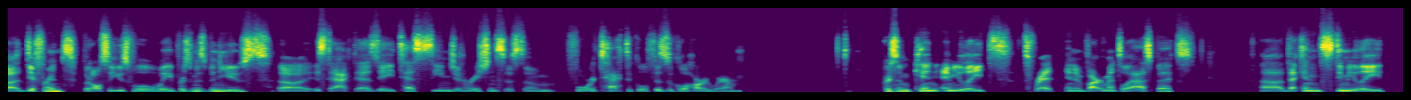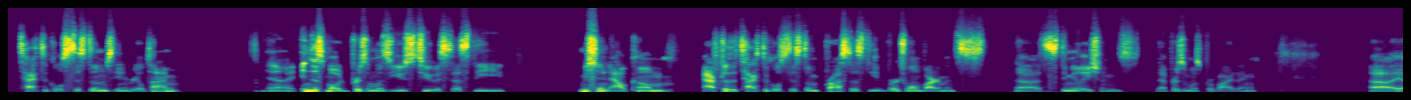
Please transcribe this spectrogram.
uh, different but also useful way PRISM has been used uh, is to act as a test scene generation system for tactical physical hardware. Prism can emulate threat and environmental aspects uh, that can stimulate tactical systems in real time. Uh, in this mode, Prism was used to assess the mission outcome after the tactical system processed the virtual environments uh, stimulations that Prism was providing. Uh,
